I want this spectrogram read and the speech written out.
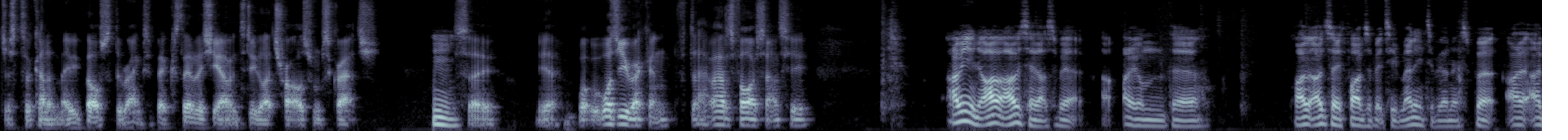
just to kind of maybe bolster the ranks a bit because they're literally having to do like trials from scratch. Hmm. So yeah, what, what do you reckon? How does five sound to you? I mean, I, I would say that's a bit on the. I, I'd say five's a bit too many, to be honest. But I, I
